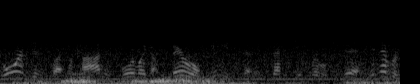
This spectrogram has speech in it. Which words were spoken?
the Origins leprechaun is more like a feral beast than a sentient little shit. It never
